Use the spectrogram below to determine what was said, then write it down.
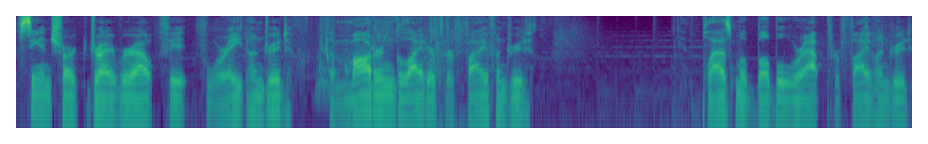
Sand Shark Driver outfit for 800. The Modern Glider for 500. Plasma Bubble Wrap for 500.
